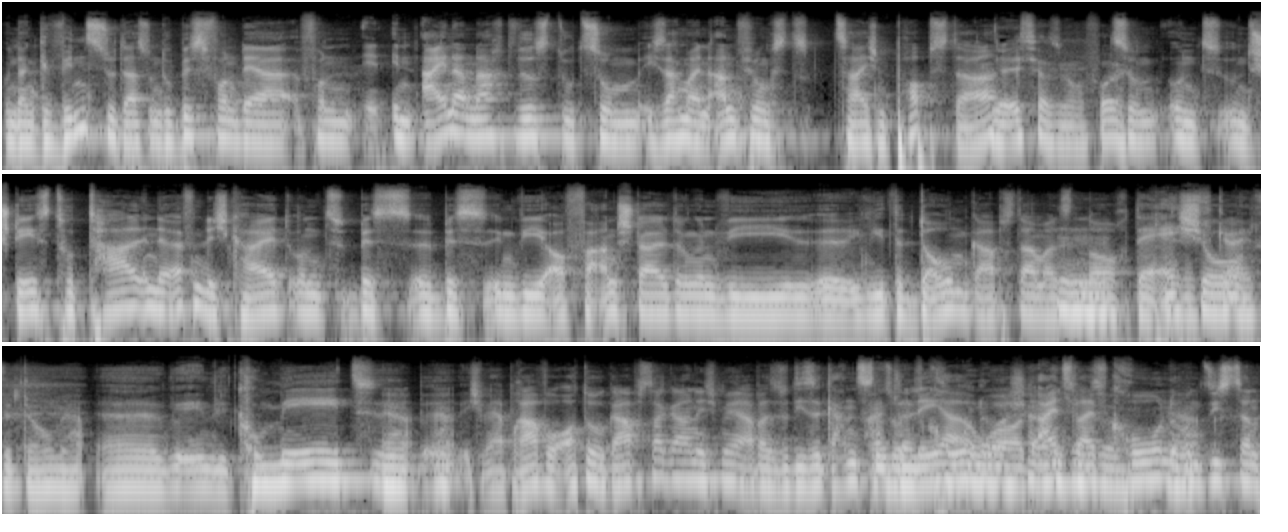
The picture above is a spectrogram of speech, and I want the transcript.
und dann gewinnst du das und du bist von der, von in einer Nacht wirst du zum, ich sag mal in Anführungszeichen Popstar. Ja, ist ja so, voll. Zum, und, und stehst total in der Öffentlichkeit und bis, äh, bis irgendwie auf Veranstaltungen wie äh, irgendwie The Dome gab es damals mhm. noch, der Echo, geil, The Dome, ja. äh, Komet, ja, äh, ja. Ich, ja, Bravo Otto gab es da gar nicht mehr, aber so diese ganzen, so Lea Award, 1 Live Krone und, so. und siehst dann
